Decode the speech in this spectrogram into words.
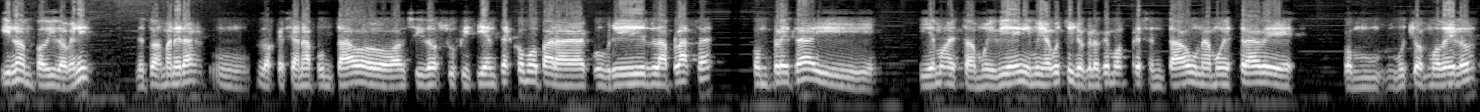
y no han podido venir. De todas maneras, mm, los que se han apuntado han sido suficientes como para cubrir la plaza completa y, y hemos estado muy bien y muy a gusto y yo creo que hemos presentado una muestra de, con muchos modelos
